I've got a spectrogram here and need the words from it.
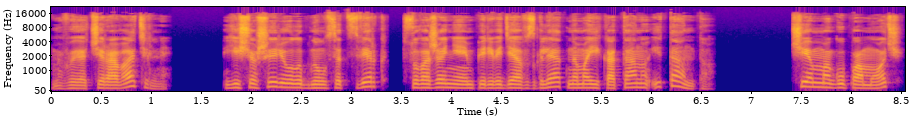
«Вы очаровательны». Еще шире улыбнулся Цверг, с уважением переведя взгляд на мои катану и танто. «Чем могу помочь?»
